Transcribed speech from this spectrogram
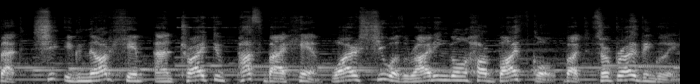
but she ignored him and tried to pass by him while she was riding on her bicycle. But surprisingly,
